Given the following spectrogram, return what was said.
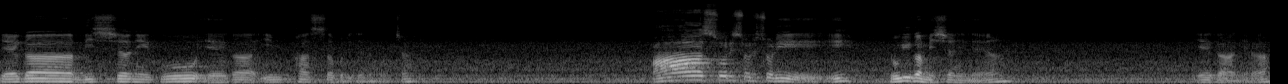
얘가 미션이고 얘가 임파서블이 되는 거죠. 아, 쏘리 쏘리 쏘리. 여기가 미션이네요. 얘가 아니라.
